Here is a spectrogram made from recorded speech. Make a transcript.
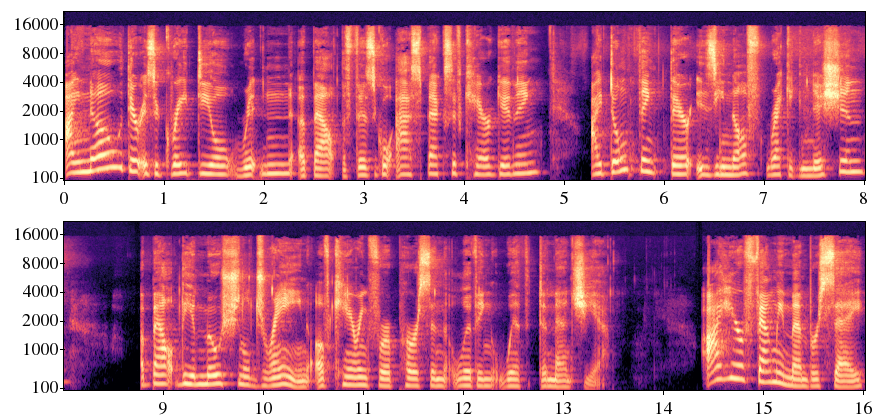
I know there is a great deal written about the physical aspects of caregiving. I don't think there is enough recognition about the emotional drain of caring for a person living with dementia. I hear family members say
